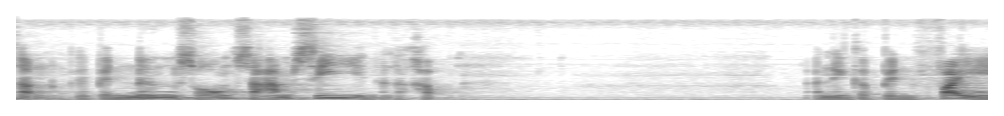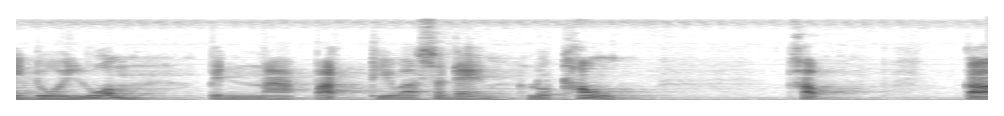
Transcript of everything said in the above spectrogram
สั่นก็เป็นหนึ่งสองสามสี่นั่นแหละครับ อันนี้ก็เป็นไฟโดยร่วมเป็นนาปัดที่ว่าแสดงรถเท่าครับก็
